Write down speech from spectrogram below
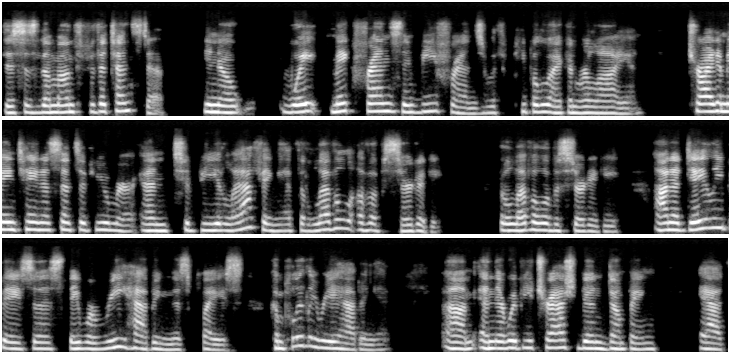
this is the month for the 10th step. You know, wait, make friends and be friends with people who I can rely on. Try to maintain a sense of humor and to be laughing at the level of absurdity, the level of absurdity. On a daily basis, they were rehabbing this place, completely rehabbing it. Um, and there would be trash bin dumping at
